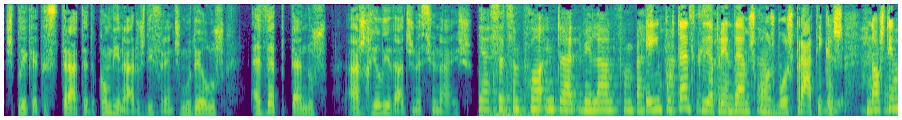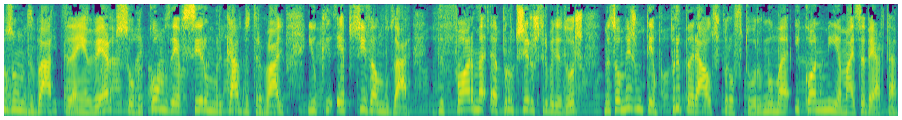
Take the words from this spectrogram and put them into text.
Explica que se trata de combinar os diferentes modelos, adaptando-os às realidades nacionais. É importante que aprendamos com as boas práticas. Nós temos um debate em aberto sobre como deve ser o mercado de trabalho e o que é possível mudar, de forma a proteger os trabalhadores, mas ao mesmo tempo prepará-los para o futuro numa economia mais aberta.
